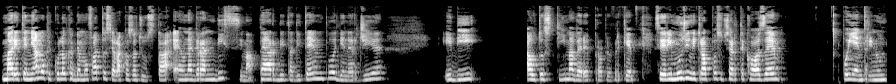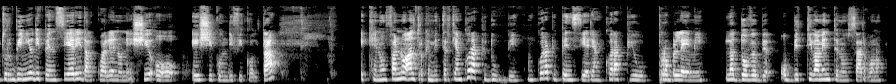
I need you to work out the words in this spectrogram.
ma riteniamo che quello che abbiamo fatto sia la cosa giusta, è una grandissima perdita di tempo, di energie e di autostima vera e propria, perché se rimugini troppo su certe cose, poi entri in un turbinio di pensieri dal quale non esci o esci con difficoltà e che non fanno altro che metterti ancora più dubbi, ancora più pensieri, ancora più problemi laddove ob- obiettivamente non servono.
